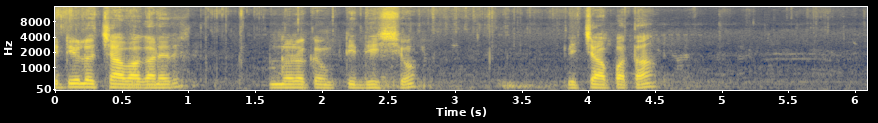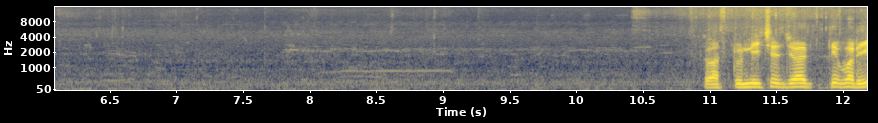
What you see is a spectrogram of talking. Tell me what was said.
এটি হলো চা বাগানের অন্যরকম একটি দৃশ্য চা পাতা। তো একটু নিচে যেতে পারি,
